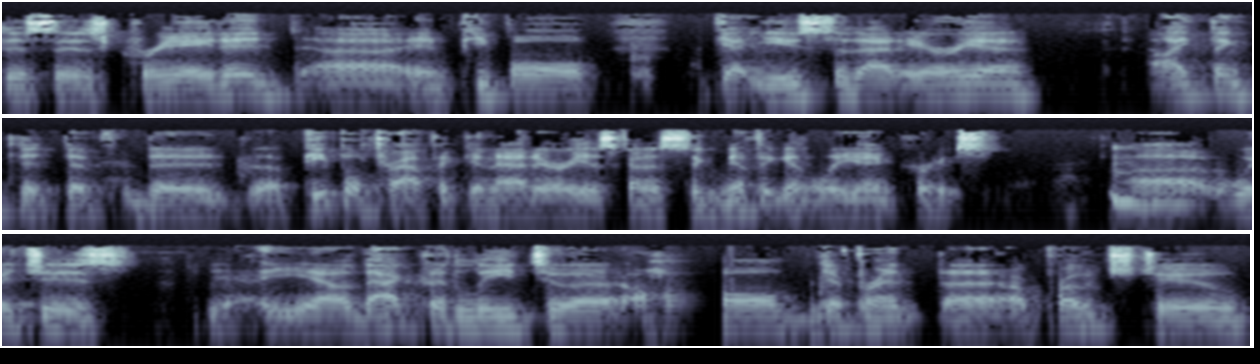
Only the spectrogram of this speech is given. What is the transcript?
this is created uh, and people get used to that area, I think that the, the, the people traffic in that area is going to significantly increase, mm-hmm. uh, which is, you know, that could lead to a, whole different uh, approach to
